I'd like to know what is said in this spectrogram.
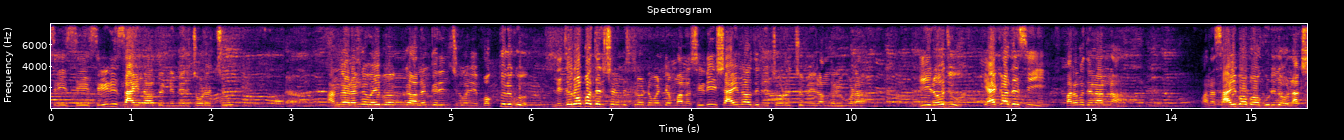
శ్రీ శ్రీ శ్రీడి సాయినాథుడిని మీరు చూడొచ్చు. అంగరంగ వైభవంగా అలంకరించుకొని భక్తులకు నిజరూప దర్శనమిస్తున్నటువంటి మన షిడి సాయినాథుడిని చూడొచ్చు మీరు అందరూ కూడా ఈరోజు ఏకాదశి పర్వదినాన్న మన సాయిబాబా గుడిలో లక్ష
